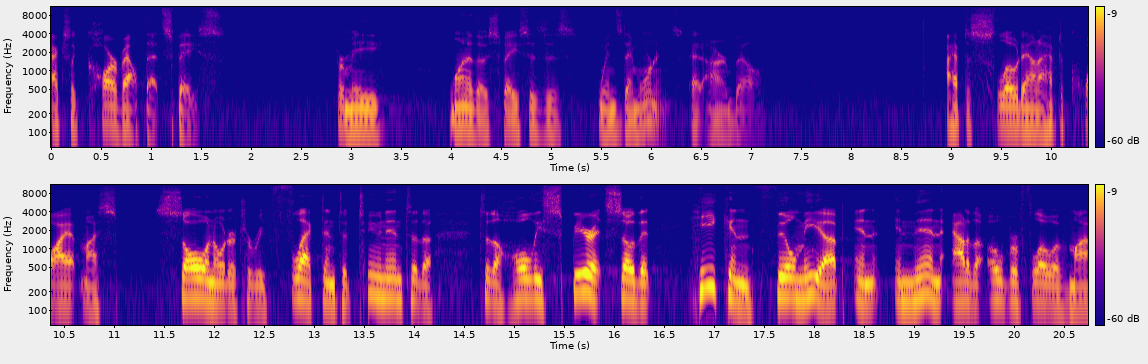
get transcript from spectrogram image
actually carve out that space. For me, one of those spaces is Wednesday mornings at Iron Bell. I have to slow down. I have to quiet my soul in order to reflect and to tune into the, to the Holy Spirit so that He can fill me up. And, and then, out of the overflow of my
